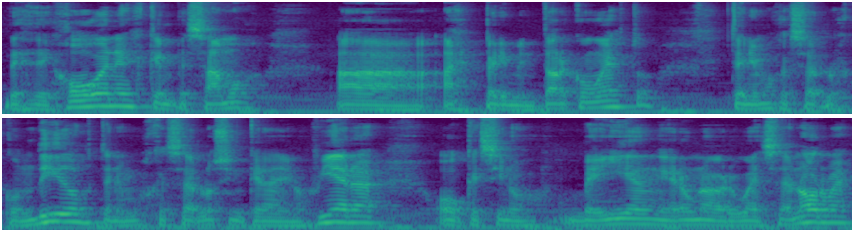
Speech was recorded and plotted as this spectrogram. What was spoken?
desde jóvenes que empezamos a, experimentar con esto. Teníamos que hacerlo escondidos, teníamos que hacerlo sin que nadie nos viera, o que si nos veían era una vergüenza enorme,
